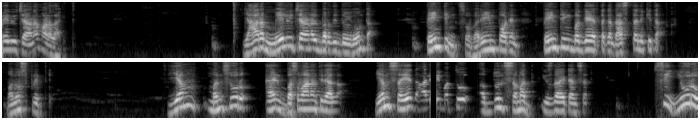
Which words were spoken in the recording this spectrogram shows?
ಮೇಲ್ವಿಚಾರಣೆ ಮಾಡಲಾಗಿತ್ತು. ಯಾರ ಮೇಲ್ವಿಚಾರಣೆಯಲ್ಲಿ ಬರೆದಿದ್ದು ಇದು ಅಂತ? Painting. So very important painting ಬಗ್ಗೆ ಇರ್ತಕ್ಕಂಥ ಹಸ್ತಲಿಖಿತ ಮನೋಸ್ಕ್ರಿಪ್ಟ್. ಎಂ ಮನ್ಸೂರ್ ಅಂಡ್ ಬಸವಾನ್ ಅಂತಿದೆ ಅಲ್ಲ? ಎಂ ಸೈಯದ್ ಅಲಿ ಮತ್ತು Abdul Samad is the right answer C ಇವರು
